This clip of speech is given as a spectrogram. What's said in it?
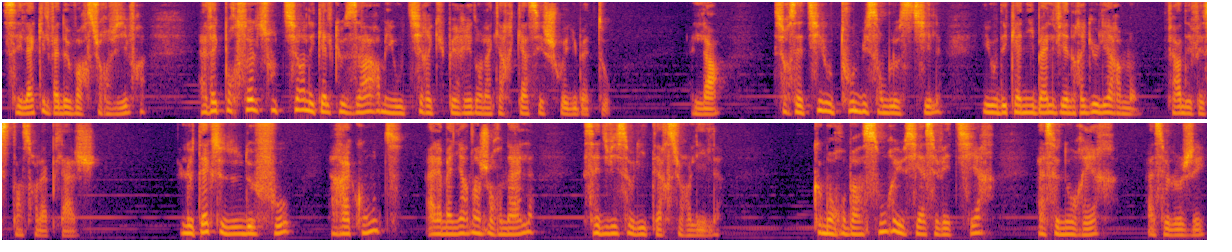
C'est là qu'il va devoir survivre, avec pour seul soutien les quelques armes et outils récupérés dans la carcasse échouée du bateau. Là, sur cette île où tout lui semble hostile et où des cannibales viennent régulièrement faire des festins sur la plage. Le texte de Defoe raconte, à la manière d'un journal, cette vie solitaire sur l'île. Comment Robinson réussit à se vêtir, à se nourrir, à se loger.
